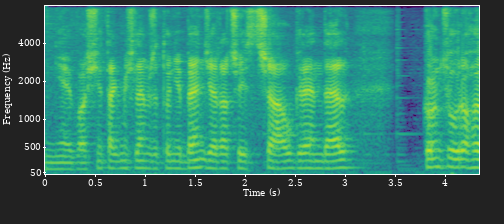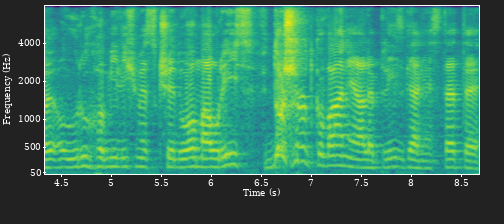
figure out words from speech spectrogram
Nie, właśnie tak myślałem, że to nie będzie raczej strzał. Grendel. W końcu uruchomiliśmy skrzydło. Maurice w dośrodkowanie, ale Plizga niestety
